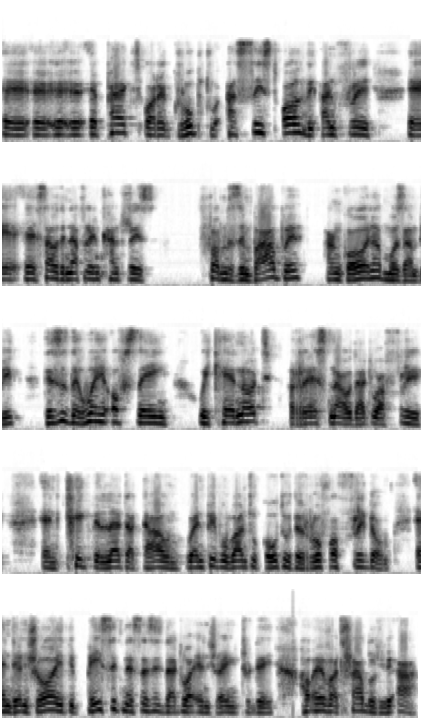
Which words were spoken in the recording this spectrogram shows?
a, a, a pact or a group to assist all the unfree uh, uh, Southern African countries from Zimbabwe, Angola, Mozambique. This is the way of saying we cannot rest now that we are free and kick the ladder down when people want to go to the roof of freedom and enjoy the basic necessities that we're enjoying today, however troubled we are.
